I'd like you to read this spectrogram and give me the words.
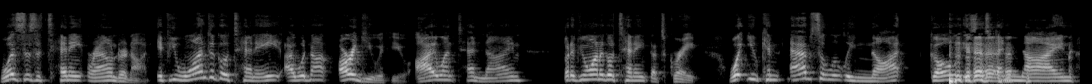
was this a 10 8 round or not? If you wanted to go 10 8, I would not argue with you. I went 10 9, but if you want to go 10 8, that's great. What you can absolutely not go is 10 9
